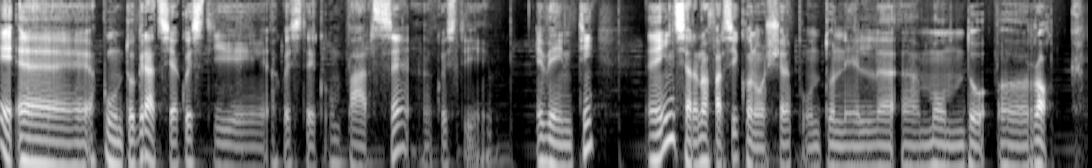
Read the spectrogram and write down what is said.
e eh, appunto grazie a, questi, a queste comparse, a questi eventi, eh, iniziarono a farsi conoscere appunto nel eh, mondo eh, rock,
